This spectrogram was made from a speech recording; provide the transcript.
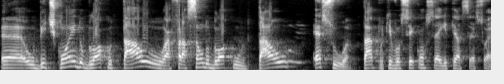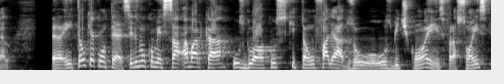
é, o bitcoin do bloco tal, a fração do bloco tal é sua, tá? Porque você consegue ter acesso a ela. É, então o que acontece? Eles vão começar a marcar os blocos que estão falhados, ou, ou os bitcoins, frações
